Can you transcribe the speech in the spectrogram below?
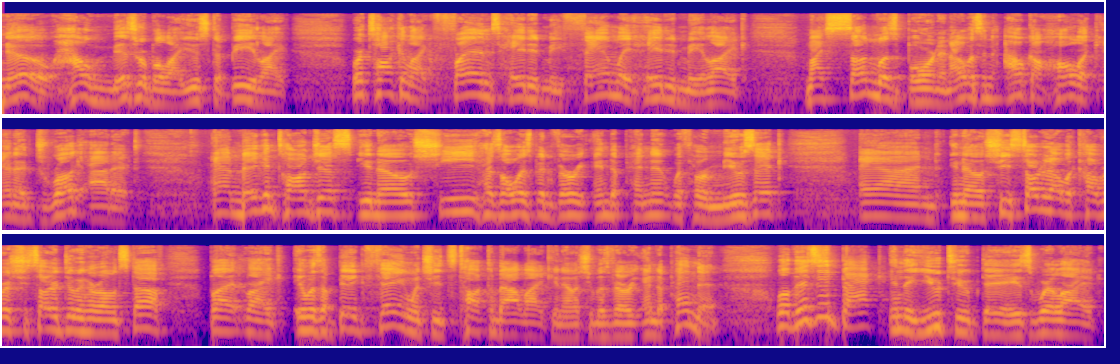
know how miserable I used to be. Like, we're talking like friends hated me, family hated me, like my son was born and I was an alcoholic and a drug addict. And Megan Tonjes, you know, she has always been very independent with her music and you know, she started out with covers, she started doing her own stuff, but like it was a big thing when she talked about like, you know, she was very independent. Well, this is back in the YouTube days where like,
